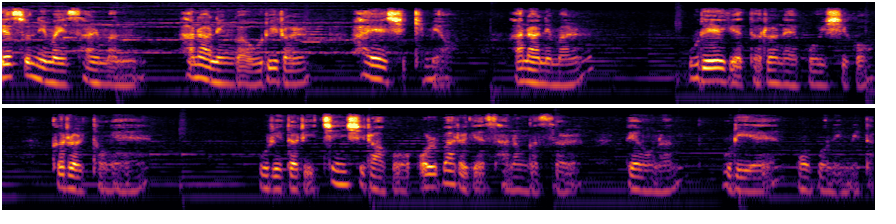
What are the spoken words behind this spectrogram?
예수님의 삶은 하나님과 우리를 하해시키며 하나님을 우리에게 드러내 보이시고 그를 통해 우리들이 진실하고 올바르게 사는 것을 배우는 우리의 모본입니다.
